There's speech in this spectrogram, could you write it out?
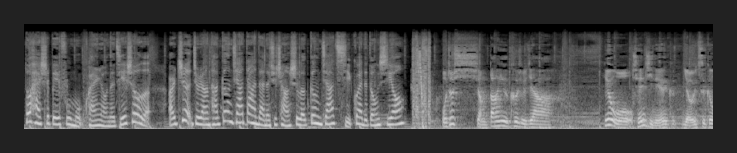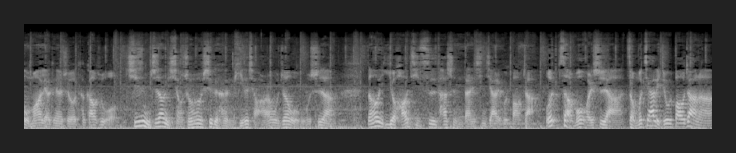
都还是被父母宽容的接受了，而这就让他更加大胆的去尝试了更加奇怪的东西哦。我就想当一个科学家。因为我前几年有一次跟我妈聊天的时候，她告诉我，其实你知道你小时候是个很皮的小孩，我知道我不是啊。然后有好几次她是很担心家里会爆炸，我怎么回事啊？怎么家里就会爆炸呢？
